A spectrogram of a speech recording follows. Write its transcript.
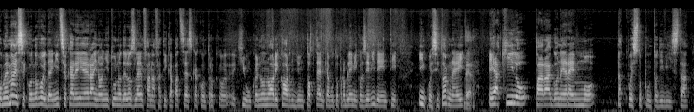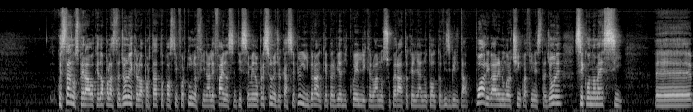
Come mai secondo voi da inizio carriera in ogni turno dello slam fa una fatica pazzesca contro eh, chiunque? Non ho ricordi di un top 10 che ha avuto problemi così evidenti in questi tornei. Vero. E a chi lo paragoneremmo da questo punto di vista? Quest'anno speravo che dopo la stagione che lo ha portato post infortunio fino alle final sentisse meno pressione e giocasse più libero anche per via di quelli che lo hanno superato che gli hanno tolto visibilità. Può arrivare numero 5 a fine stagione? Secondo me sì. Eh,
